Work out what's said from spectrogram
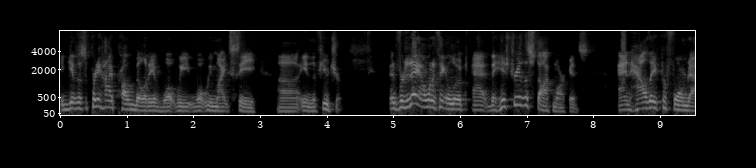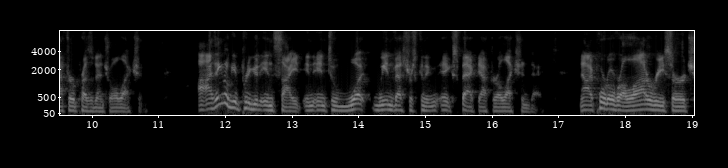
It gives us a pretty high probability of what we what we might see uh, in the future. And for today, I want to take a look at the history of the stock markets and how they've performed after a presidential election. I think it'll give pretty good insight in, into what we investors can expect after election day. Now, I poured over a lot of research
